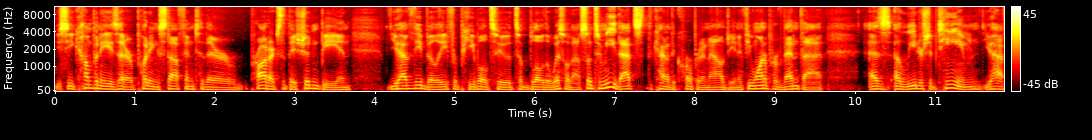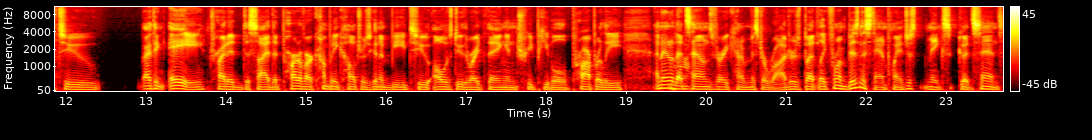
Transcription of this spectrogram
you see companies that are putting stuff into their products that they shouldn't be. And you have the ability for people to to blow the whistle now. So to me, that's the kind of the corporate analogy. And if you want to prevent that as a leadership team, you have to I think a try to decide that part of our company culture is going to be to always do the right thing and treat people properly. And I know that uh-huh. sounds very kind of Mr. Rogers, but like from a business standpoint, it just makes good sense.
